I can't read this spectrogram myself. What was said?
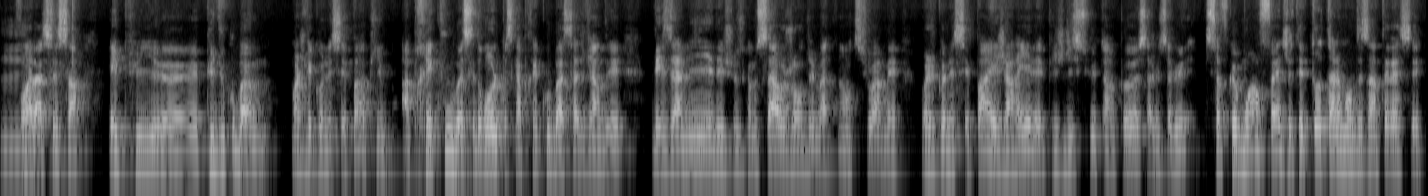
Hmm. Voilà, c'est ça. Et puis, euh, puis du coup, bah, moi, je les connaissais pas. Puis après coup, bah, c'est drôle parce qu'après coup, bah, ça devient des, des amis et des choses comme ça aujourd'hui, maintenant, tu vois. Mais moi, je connaissais pas et j'arrive et puis je discute un peu, salut, salut. Sauf que moi, en fait, j'étais totalement désintéressé.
